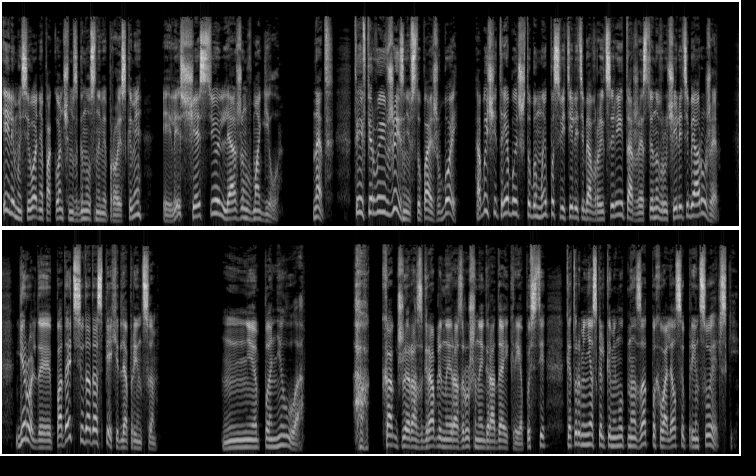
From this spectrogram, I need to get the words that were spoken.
Или мы сегодня покончим с гнусными происками, или с честью ляжем в могилу. Нет, ты впервые в жизни вступаешь в бой. Обычай требует, чтобы мы посвятили тебя в рыцари и торжественно вручили тебе оружие. Герольды, подайте сюда доспехи для принца». «Не поняла». «А как же разграбленные и разрушенные города и крепости, которыми несколько минут назад похвалялся принц Уэльский?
